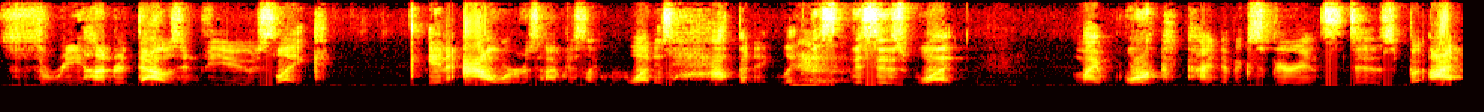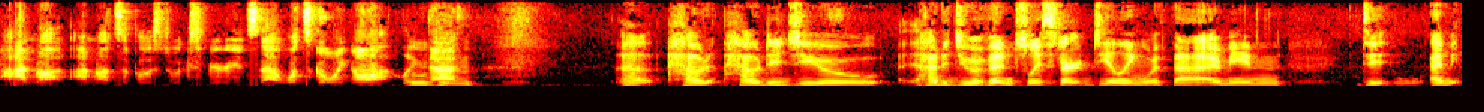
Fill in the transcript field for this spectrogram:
300,000 views, like in hours. I'm just like, what is happening? Like this, this is what my work kind of experience is, but I, I'm not, I'm not supposed to experience that. What's going on? Like mm-hmm. that. Uh, how how did you how did you eventually start dealing with that? I mean, did I mean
